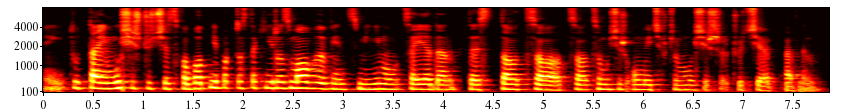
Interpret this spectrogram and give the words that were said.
I tutaj musisz czuć się swobodnie podczas takiej rozmowy, więc minimum C1 to jest to, co, co, co musisz umieć, w czym musisz czuć się pewnym.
